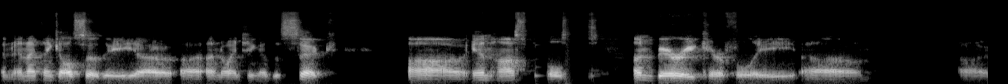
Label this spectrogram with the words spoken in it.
and, and I think also the uh, uh, anointing of the sick uh, in hospitals, and very carefully. Um, uh,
